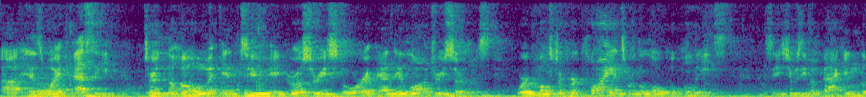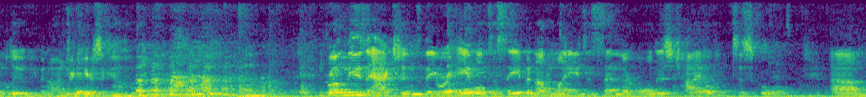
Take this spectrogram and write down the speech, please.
Uh, his wife, Essie, turned the home into a grocery store and a laundry service, where most of her clients were the local police. See, she was even backing the blue, even 100 years ago. From these actions, they were able to save enough money to send their oldest child to school. Um,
